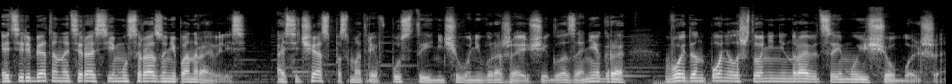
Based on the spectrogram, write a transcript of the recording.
Эти ребята на террасе ему сразу не понравились. А сейчас, посмотрев пустые, ничего не выражающие глаза негра, Войден понял, что они не нравятся ему еще больше.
